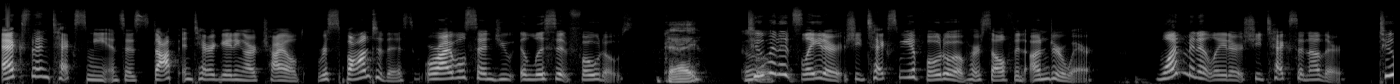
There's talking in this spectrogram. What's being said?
X then texts me and says, Stop interrogating our child. Respond to this, or I will send you illicit photos. Okay. Two Ugh. minutes later, she texts me a photo of herself in underwear. One minute later, she texts another. Two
